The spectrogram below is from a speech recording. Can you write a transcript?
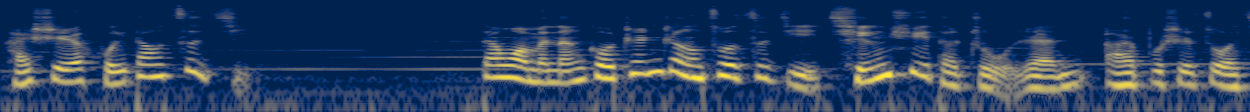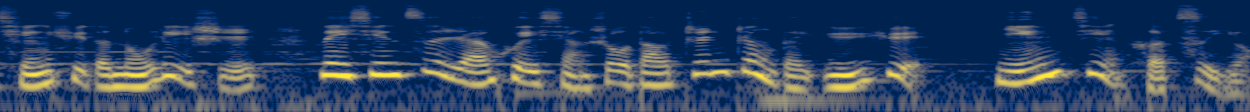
还是回到自己？当我们能够真正做自己情绪的主人，而不是做情绪的奴隶时，内心自然会享受到真正的愉悦、宁静和自由。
